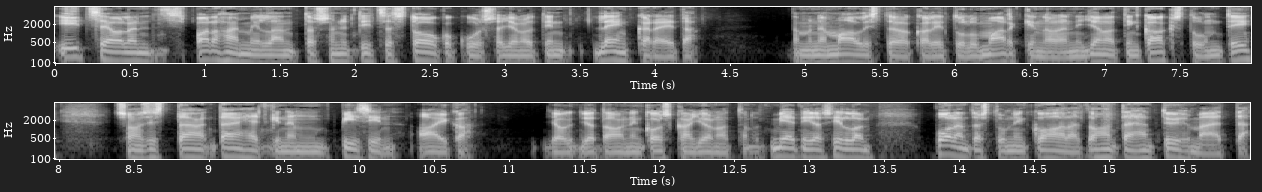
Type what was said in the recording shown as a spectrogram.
Itse olen siis parhaimmillaan, tuossa nyt itse asiassa toukokuussa jonotin lenkkareita – tämmöinen mallisto, joka oli tullut markkinoille, niin jonotin kaksi tuntia. Se on siis tämä tämänhetkinen mun pisin aika, jo- jota olen koskaan jonottanut. Mietin jo silloin puolentoista tunnin kohdalla, että onhan tähän tyhmä, että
